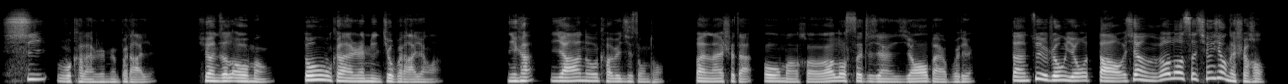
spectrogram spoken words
西乌克兰人民不答应；选择了欧盟，东乌克兰人民就不答应了。你看，亚努科维奇总统本来是在欧盟和俄罗斯之间摇摆不定。但最终有倒向俄罗斯倾向的时候，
